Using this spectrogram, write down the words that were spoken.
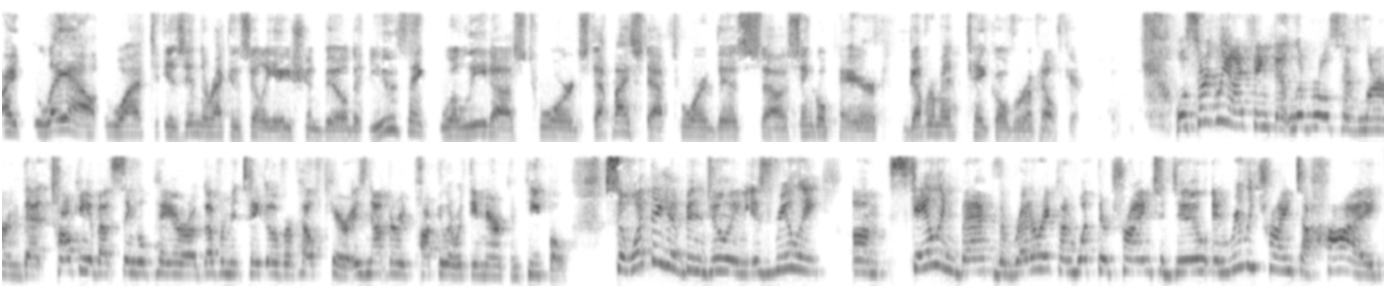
All right, lay out what is in the reconciliation bill that you think will lead us toward step by step toward this uh, single payer government takeover of healthcare. Well, certainly, I think that liberals have learned that talking about single payer or government takeover of healthcare is not very popular with the American people. So, what they have been doing is really um, scaling back the rhetoric on what they're trying to do and really trying to hide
